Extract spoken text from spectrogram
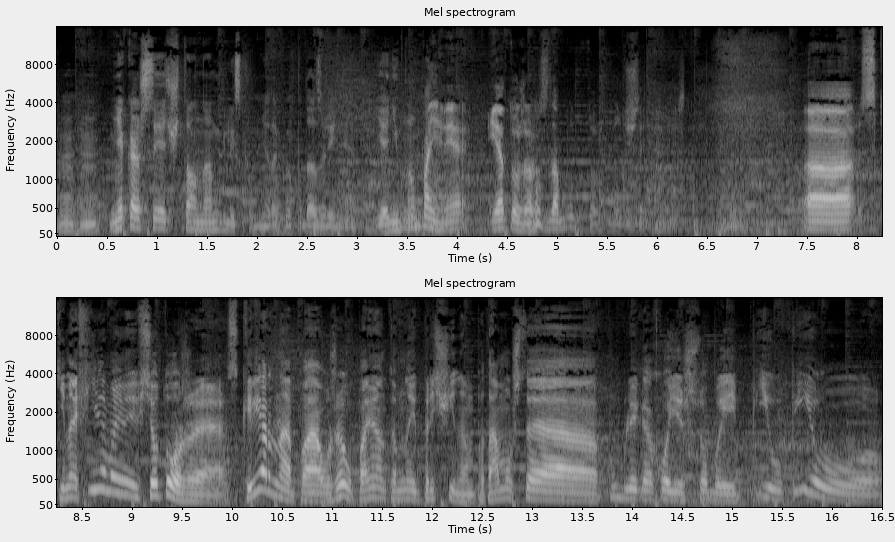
Угу. Мне кажется, я читал на английском, у меня такое подозрение. Я не ну, помню. Ну, понятно, я, я тоже раздобуду, тоже буду читать на английском. Э, с кинофильмами все тоже скверно по уже упомянутым мной причинам, потому что публика ходит, чтобы пиу-пиу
